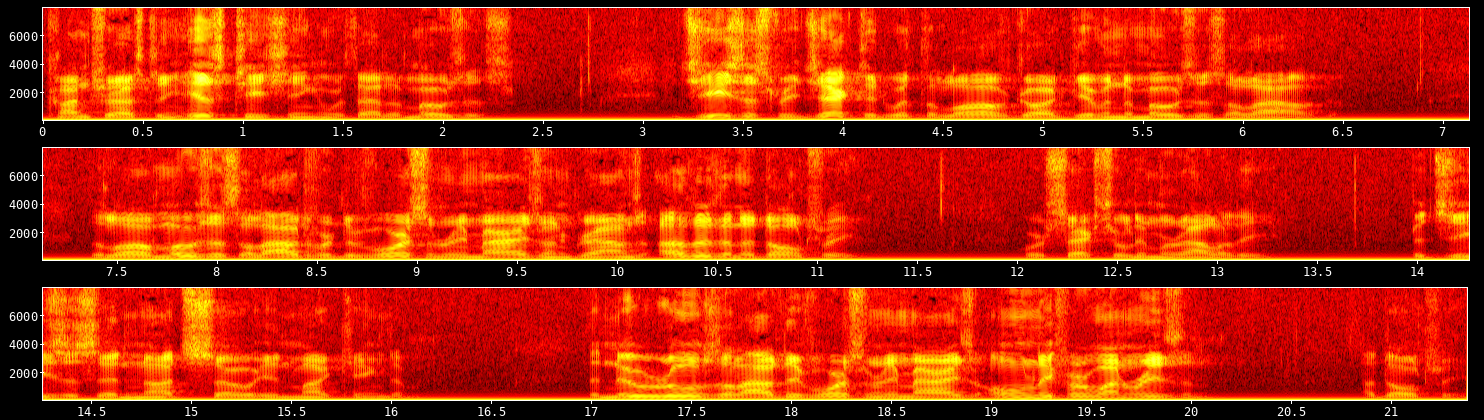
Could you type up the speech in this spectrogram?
contrasting his teaching with that of Moses. Jesus rejected what the law of God given to Moses allowed. The law of Moses allowed for divorce and remarriage on grounds other than adultery or sexual immorality. But Jesus said, Not so in my kingdom. The new rules allow divorce and remarriage only for one reason adultery.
